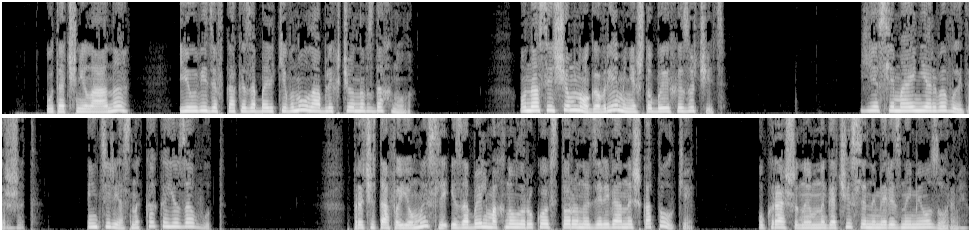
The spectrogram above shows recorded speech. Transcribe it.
— уточнила она, и, увидев, как Изабель кивнула, облегченно вздохнула. «У нас еще много времени, чтобы их изучить». Если мои нервы выдержат. Интересно, как ее зовут? Прочитав ее мысли, Изабель махнула рукой в сторону деревянной шкатулки, украшенную многочисленными резными узорами.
